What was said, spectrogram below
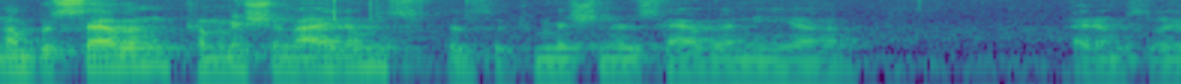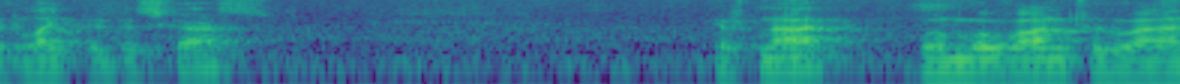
Number seven, commission items. Does the commissioners have any uh, items they'd like to discuss? If not, we'll move on to uh,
